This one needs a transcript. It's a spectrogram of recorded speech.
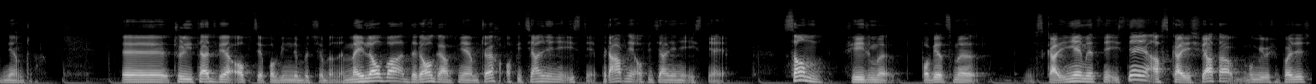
w Niemczech. Yy, czyli te dwie opcje powinny być robione. Mailowa droga w Niemczech oficjalnie nie istnieje, prawnie oficjalnie nie istnieje. Są firmy, powiedzmy, w skali Niemiec nie istnieje, a w skali świata moglibyśmy powiedzieć,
